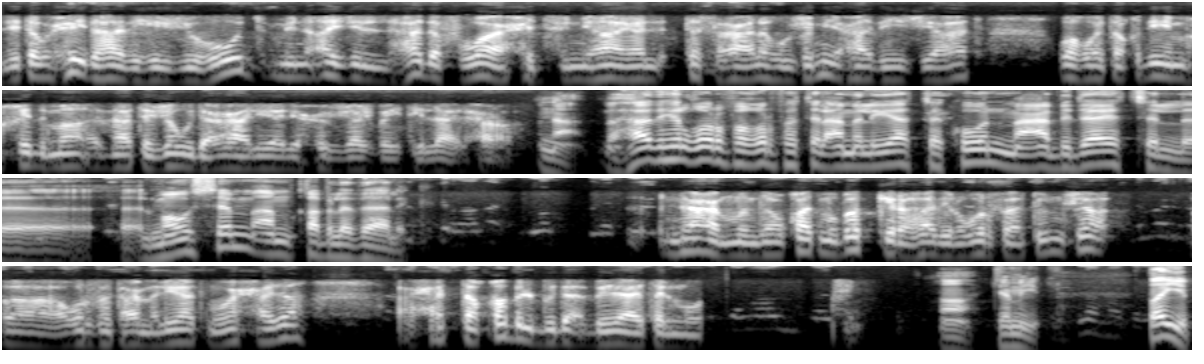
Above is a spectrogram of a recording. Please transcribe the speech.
لتوحيد هذه الجهود من أجل هدف واحد في النهاية تسعى له جميع هذه الجهات وهو تقديم خدمة ذات جودة عالية لحجاج بيت الله الحرام. نعم، هذه الغرفة غرفة العمليات تكون مع بداية الموسم أم قبل ذلك؟ نعم منذ أوقات مبكرة هذه الغرفة تنشأ غرفة عمليات موحدة حتى قبل بدايه الموسم. آه جميل. طيب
